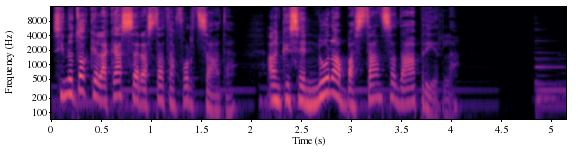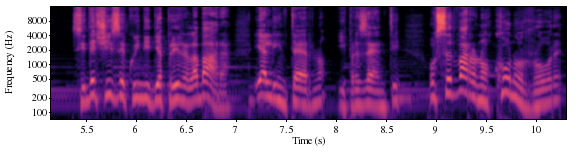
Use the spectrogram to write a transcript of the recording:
si notò che la cassa era stata forzata, anche se non abbastanza da aprirla. Si decise quindi di aprire la bara e all'interno i presenti osservarono con orrore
